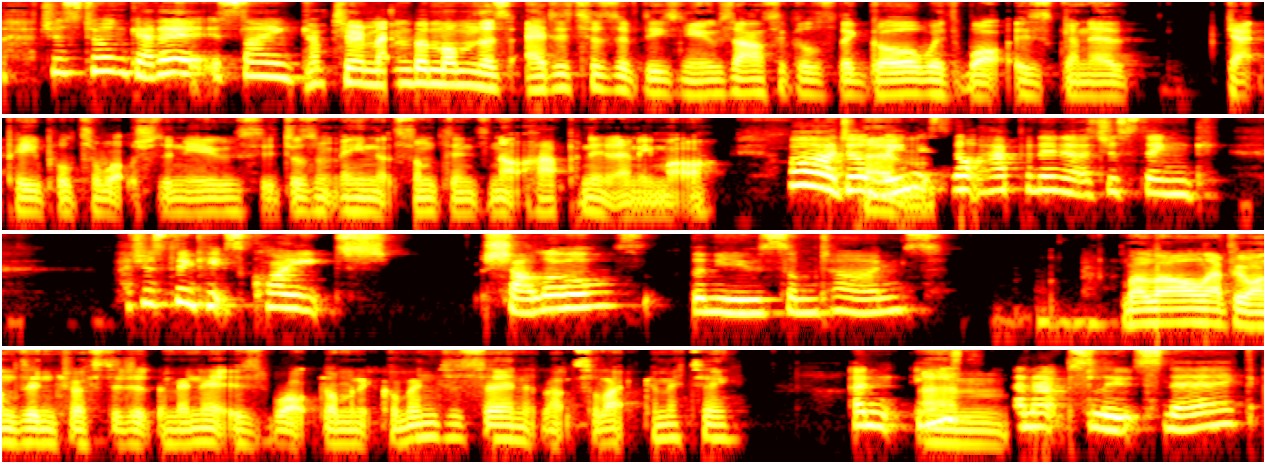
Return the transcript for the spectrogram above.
I just don't get it. It's like you have to remember, Mum. There's editors of these news articles. They go with what is going to get people to watch the news. It doesn't mean that something's not happening anymore. Oh, I don't um, mean it's not happening. I just think, I just think it's quite shallow. The news sometimes. Well, all everyone's interested at the minute is what Dominic Cummings is saying at that select committee. And he's um, an absolute snake.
